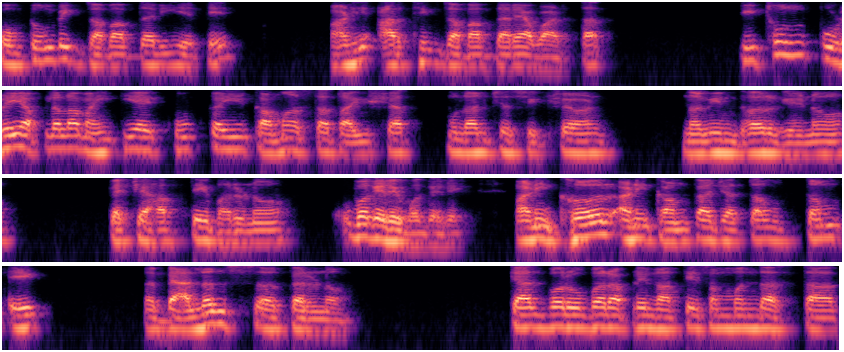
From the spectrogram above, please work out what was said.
कौटुंबिक जबाबदारी येते आणि आर्थिक जबाबदाऱ्या वाढतात. तिथून पुढे आपल्याला माहिती आहे खूप काही कामं असतात आयुष्यात. मुलांचे शिक्षण नवीन घर घेणं त्याचे हप्ते भरणं वगैरे वगैरे. आणि घर आणि कामकाजाचा उत्तम एक बॅलन्स करणं. त्याचबरोबर आपले नातेसंबंध असतात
